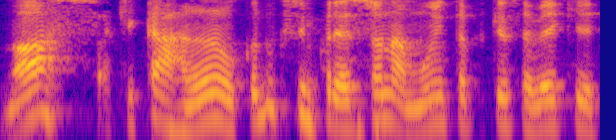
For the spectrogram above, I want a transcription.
Nossa, que carrão! Quando que se impressiona muito é porque você vê que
